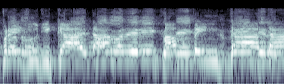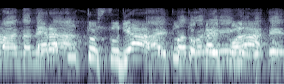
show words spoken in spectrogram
pregiudicata, che avventata, era tutto studiato, tutto calcolato. che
